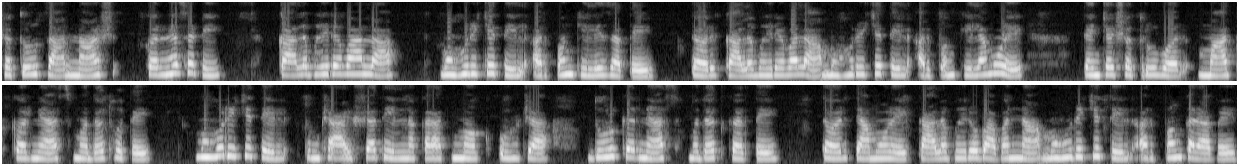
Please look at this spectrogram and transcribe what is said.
शत्रूचा नाश करण्यासाठी कालभैरवाला मोहरीचे तेल अर्पण केले जाते. तर कालभैरवाला मोहरीचे तेल अर्पण केल्यामुळे त्यांच्या शत्रूवर मात करण्यास मदत होते. मोहरीचे तेल तुमच्या आयुष्यातील नकारात्मक ऊर्जा दूर करण्यास मदत करते. तर त्यामुळे कालभैरव बाबांना मोहरीचे तेल अर्पण करावेत.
